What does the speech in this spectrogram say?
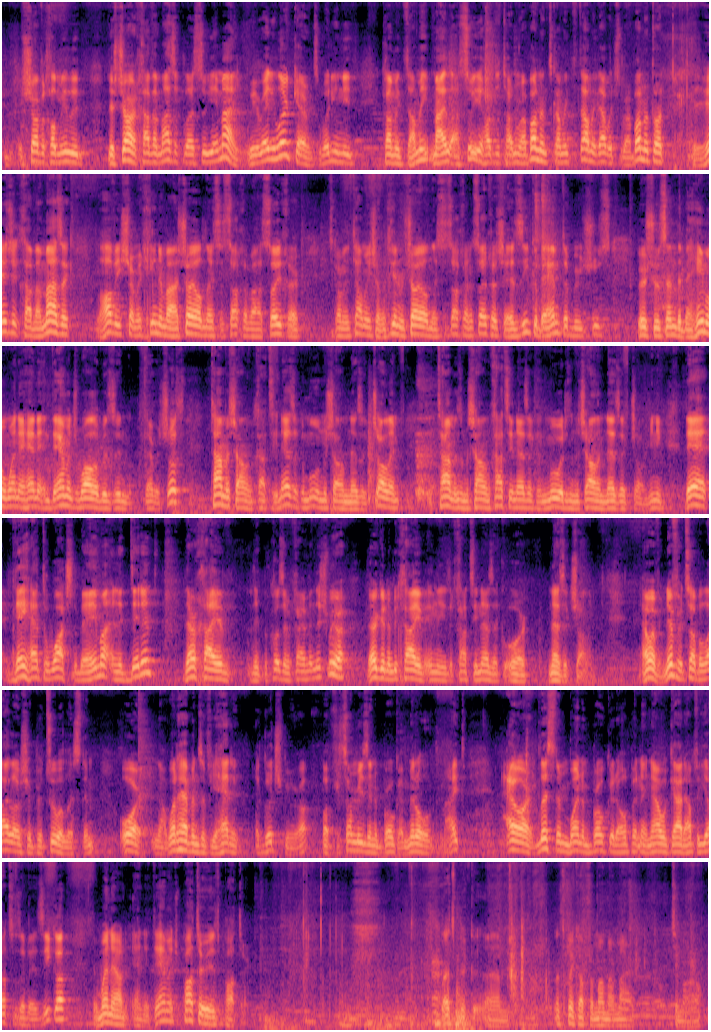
mai. We already learned Karen. So what do you need coming to tell me? Mai la'asuye had the tanu rabbanon. It's coming to tell me that which the rabbanon taught. Hishik chava mazik lahavi shamechinim va'ashoyel nesasacha va'asoicher. It's coming to tell me shamechinim shoyel nesasacha and asoicher she'ezika behemta b'rishus b'rishus and the behemoth went ahead and damaged while it was in their rishus. Tam mishalim chatzi nezek and muad mishalim nezek shalim. Tam is mishalim chatzi nezek and muad is mishalim nezek shalim. Meaning they they had to watch the behemoth and it didn't. They're chayiv because they're chayiv in the shmira. They're going to be chayiv in the chatzi nezek or nezek shalim. However, nifrit sabalaylo should pursue a listim. Or now, what happens if you had a, a good shmira, but for some reason it broke at middle of the night? Or listim went and broke it open, and now it got up the yotzes of ezika. It went out and it damaged. Potter is potter. Let's pick. Um, let's pick up from Amar tomorrow.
